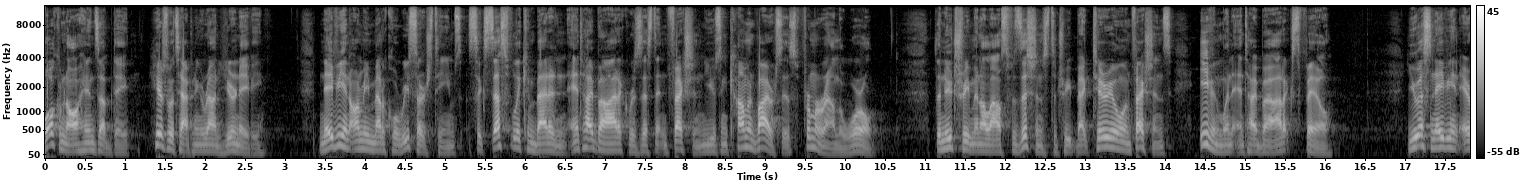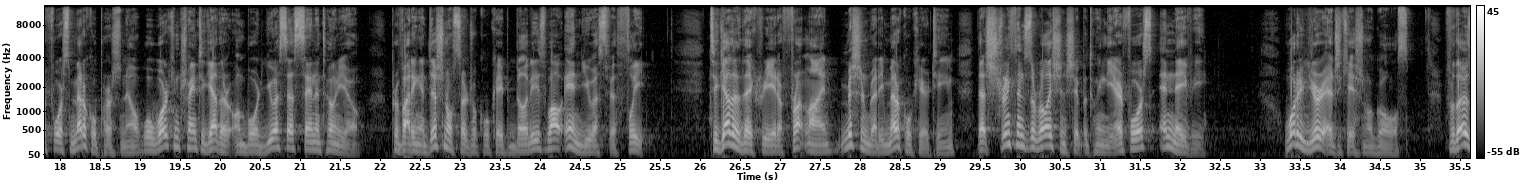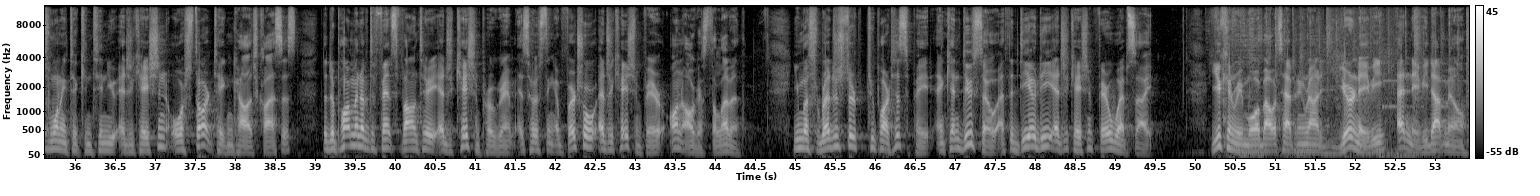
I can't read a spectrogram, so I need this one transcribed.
Welcome to All Hands Update. Here's what's happening around your Navy. Navy and Army medical research teams successfully combated an antibiotic-resistant infection using common viruses from around the world. The new treatment allows physicians to treat bacterial infections even when antibiotics fail. U.S. Navy and Air Force medical personnel will work and train together on board USS San Antonio, providing additional surgical capabilities while in U.S. Fifth Fleet. Together they create a frontline, mission-ready medical care team that strengthens the relationship between the Air Force and Navy. What are your educational goals? For those wanting to continue education or start taking college classes, the Department of Defense Voluntary Education Program is hosting a virtual education fair on August 11th. You must register to participate and can do so at the DoD Education Fair website. You can read more about what's happening around your Navy at Navy.mil.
